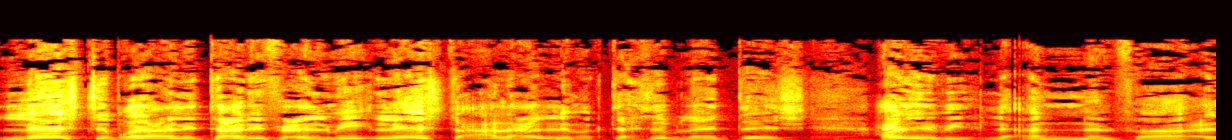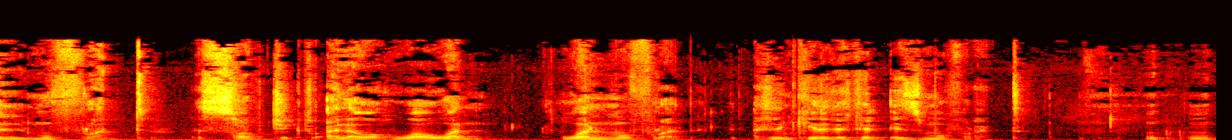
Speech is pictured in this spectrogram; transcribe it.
ليش تبغى يعني تعريف علمي؟ ليش؟ تعال أعلمك. تحسب لنا أنت إيش. حبيبي لأن الفاعل مفرد. ال subject ألا وهو one. one مفرد. عشان كذا جت ال is مفرد.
